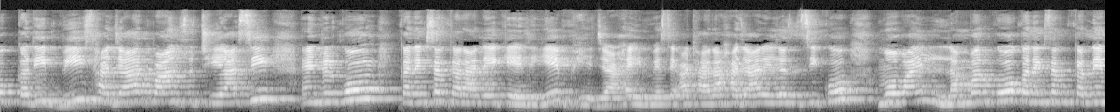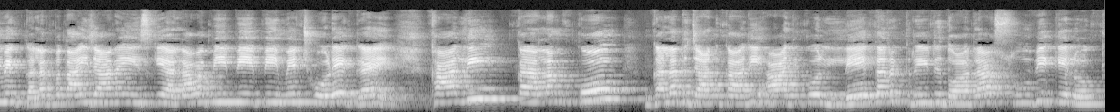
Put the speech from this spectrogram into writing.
को करीब बीस हज़ार पाँच सौ छियासी एंटर को कनेक्शन कराने के लिए भेजा है। इनमें से अठारह हज़ार एजेंसी को मोबाइल नंबर को कनेक्शन करने में गलत बताई जा रही इसके अलावा पीपीपी में छोड़े गए खाली कलम को गलत जानकारी आदि को लेकर क्रीट द्वारा सूबी के लोग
